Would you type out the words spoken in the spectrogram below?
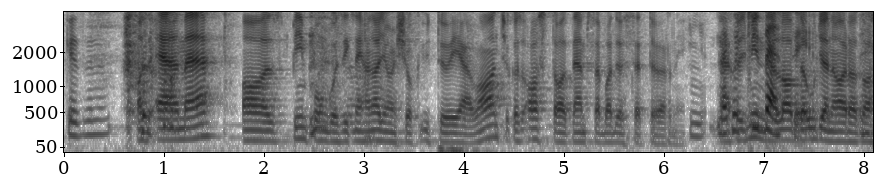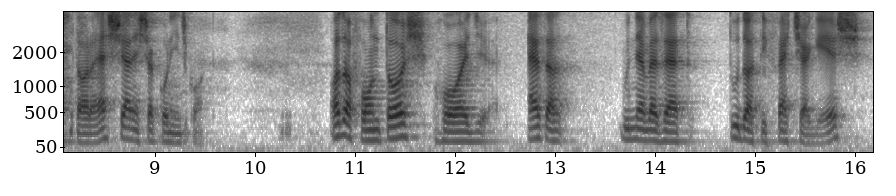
Köszönöm. az elme az pingpongozik, néha nagyon sok ütője van, csak az asztalt nem szabad összetörni. Meg Tehát, hogy hogy minden beszél. labda ugyanarra az asztalra essen, és akkor nincs gond. Az a fontos, hogy ez a úgynevezett tudati fecsegés,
